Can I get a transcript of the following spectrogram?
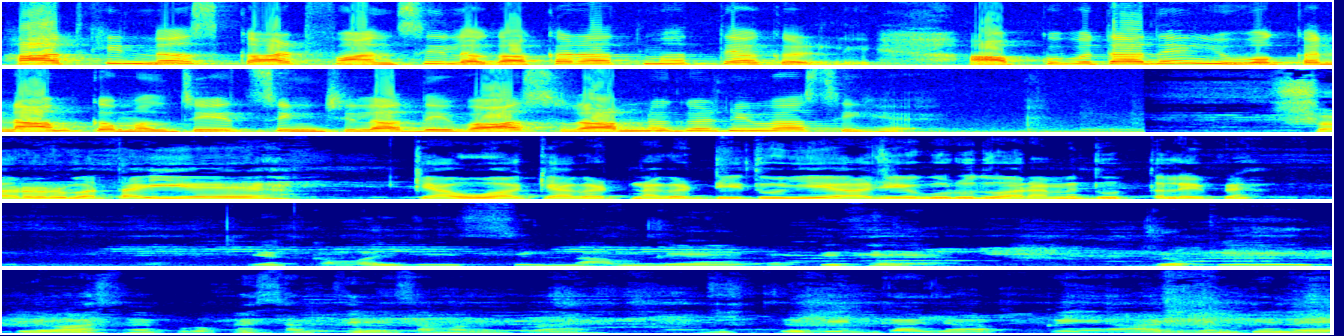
हाथ की नस काट फांसी लगाकर आत्महत्या कर ली। आपको बता दें, युवक का नाम कमलजीत सिंह, जिला देवास, रामनगर निवासी है। सर बताइए, क्या हुआ, क्या घटना घटी? तो ये आज ये गुरुद्वारा में दूध तले पे? ये कमलजीत सिंह नाम के व्यक्ति थे जो कि देवास में प्रोफेसर थे ऐसा मालूम पड़ा है। जो। कि इनका जॉब कहीं आठ दिन पहले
